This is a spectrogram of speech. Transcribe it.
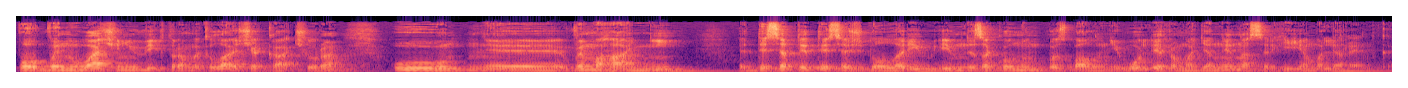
по обвинуваченню Віктора Миколаївича Качура у е, вимаганні 10 тисяч доларів і в незаконному позбавленні волі громадянина Сергія Маляренка.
